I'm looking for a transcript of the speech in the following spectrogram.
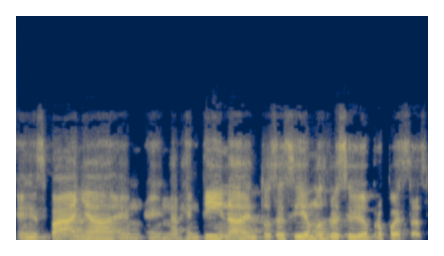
en España, en, en Argentina, entonces sí hemos recibido propuestas.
